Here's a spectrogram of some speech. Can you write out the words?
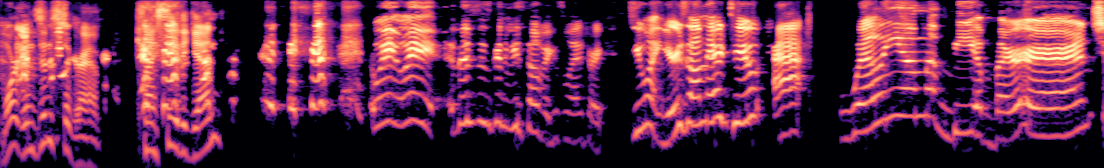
Morgan's Instagram. Can I see it again? wait, wait. This is gonna be self-explanatory. Do you want yours on there too? At William B. Birch.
